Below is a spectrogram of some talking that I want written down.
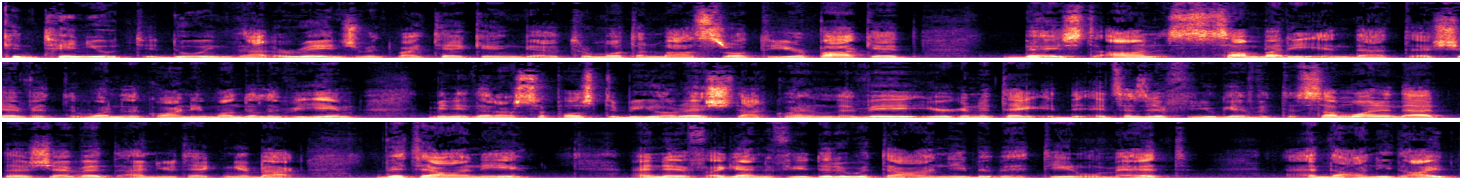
continue doing that arrangement by taking uh, Trumot and Masrot to your pocket based on somebody in that uh, Shevet, one of the Kohanim, one of the Leviim, meaning that are supposed to be Yoresh, that Kohen Levi, you're going to take, it's as if you give it to someone in that uh, Shevet and you're taking it back. V'te'ani, and if, again, if you did it with Ta'ani bebetin umet, and the Ani died,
